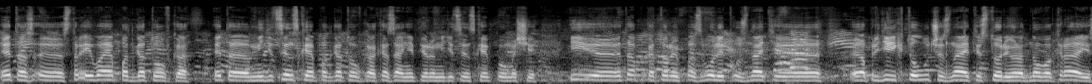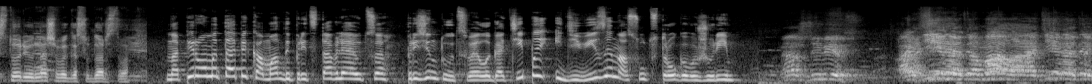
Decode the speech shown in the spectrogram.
Это э, строевая подготовка, это медицинская подготовка, оказание первой медицинской помощи. И э, этап, который позволит узнать, э, определить, кто лучше знает историю родного края, историю нашего государства. На первом этапе команды представляются, презентуют свои логотипы и девизы на суд строгого жюри. Наш девиз. Один это мало, один это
